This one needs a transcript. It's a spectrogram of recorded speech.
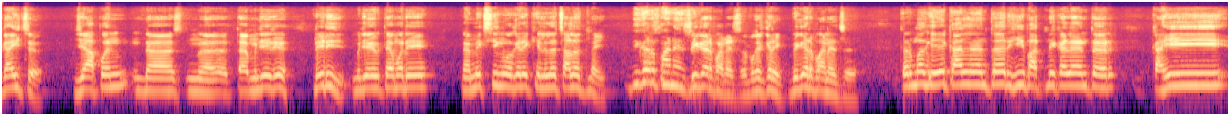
गाईचं जे आपण म्हणजे रे- रेडी म्हणजे त्यामध्ये मिक्सिंग वगैरे केलेलं चालत नाही. बिगर पाण्याचं. बिगर पाण्याचं करेक्ट बिगर पाण्याचं. तर मग हे कळल्यानंतर ही बातमी कळल्यानंतर काही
